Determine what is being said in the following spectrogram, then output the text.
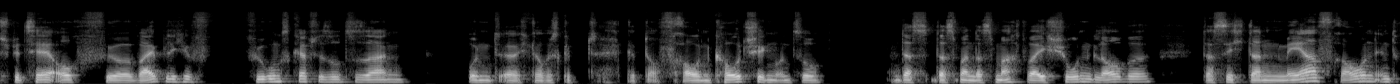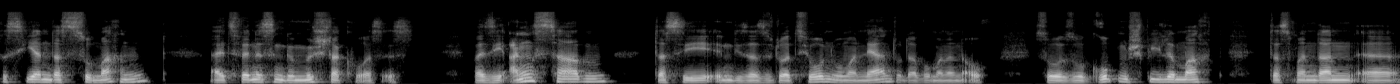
speziell auch für weibliche Führungskräfte sozusagen. Und äh, ich glaube, es gibt, gibt auch Frauencoaching und so, dass, dass man das macht, weil ich schon glaube, dass sich dann mehr Frauen interessieren, das zu machen, als wenn es ein gemischter Kurs ist. Weil sie Angst haben, dass sie in dieser Situation, wo man lernt oder wo man dann auch so, so Gruppenspiele macht, dass man dann äh,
